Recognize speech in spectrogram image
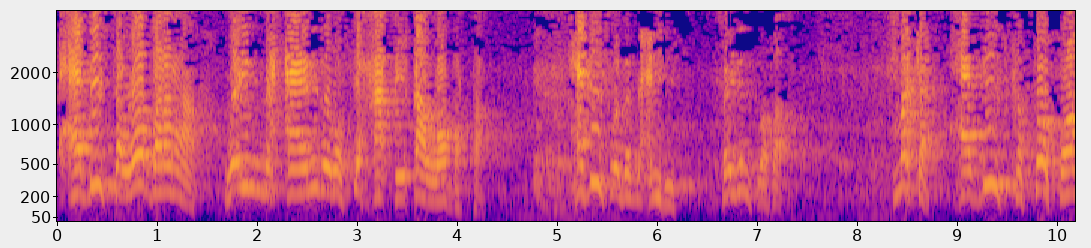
axaadiista loo baranaa waa in macaanidooda si xaqiiqaa loo bartaa xadiis walba macnihiisa faaidadiis waa saas. Marka xadiis kastoo soo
